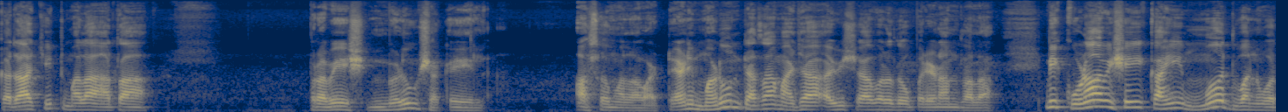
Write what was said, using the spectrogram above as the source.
कदाचित मला आता प्रवेश मिळू शकेल असं मला वाटतं आणि म्हणून त्याचा माझ्या आयुष्यावर जो परिणाम झाला मी कुणाविषयी काही मत बनवत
